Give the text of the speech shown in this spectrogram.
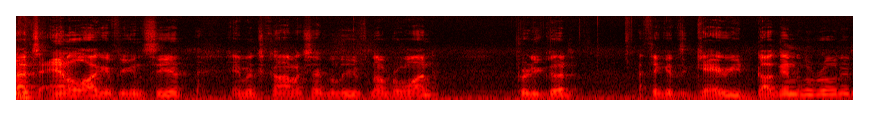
That's analog if you can see it. Image Comics, I believe, number one, pretty good. I think it's Gerry Duggan who wrote it.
